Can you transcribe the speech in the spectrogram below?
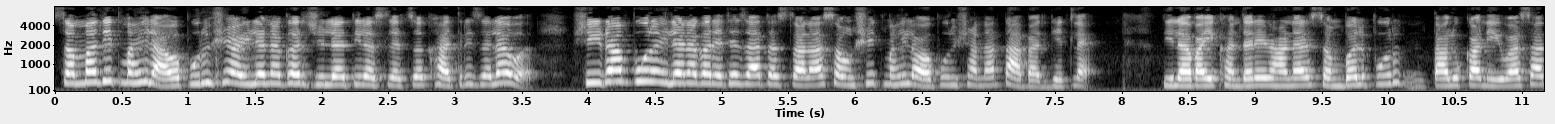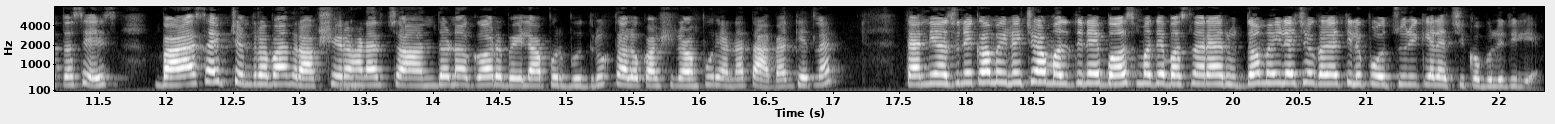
संबंधित महिला व पुरुष अहिल्यानगर जिल्ह्यातील असल्याचं खात्री झाल्यावर श्रीरामपूर अहिल्यानगर येथे जात असताना संशयित महिला व पुरुषांना ताब्यात घेतलाय. तिलाबाई खंदारे राहणार संबलपूर तालुका नेवासा तसेच बाळासाहेब चंद्रबान राक्षे राहणार चांदनगर बेलापूर बुद्रुक तालुका श्रीरामपूर यांना ताब्यात घेतलाय. त्यांनी अजून एका महिलेच्या मदतीने बसमध्ये बसणाऱ्या वृद्ध महिलेच्या गळ्यातील पोचुरी केल्याची कबुली दिली आहे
